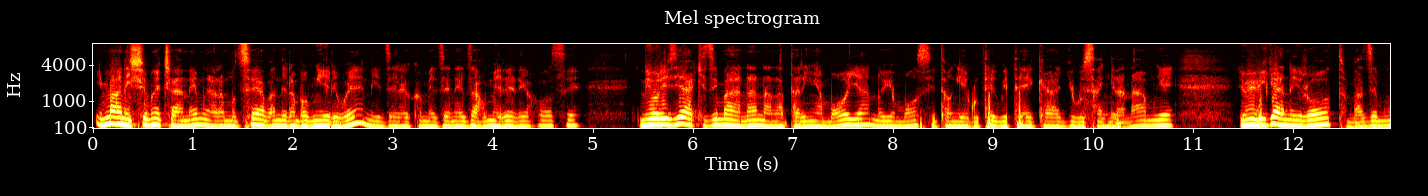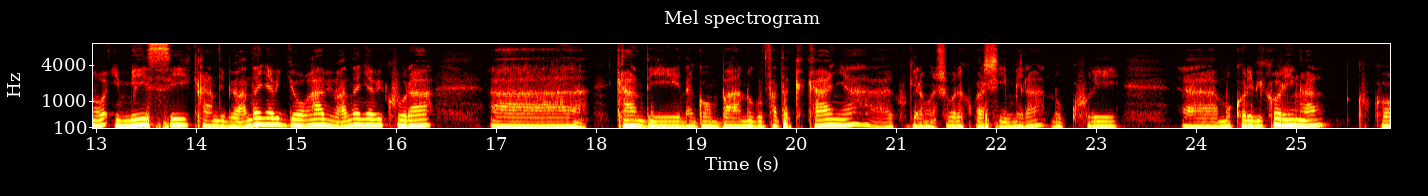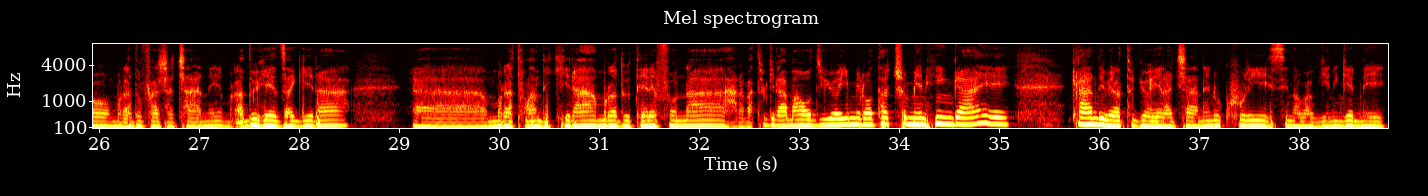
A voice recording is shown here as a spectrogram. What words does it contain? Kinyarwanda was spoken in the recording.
imana ishimwe cyane mwaramutse abandi nabo mwiriwe. Nizere ko umeze neza aho umerereye hose. Ni olivier hakizimana na natali nyamoya. N'uyu munsi tongeye gutegwa iteka ry'ubusangira namwe. Ibi biganiro tumazemo iminsi kandi bibandanya biryoha bibandanya bikura kandi nagomba no gufata aka kanya kugira ngo nshobore kubashimira. Ni ukuri mukora ibikora inka kuko muradufasha cyane muraduhezagira. Muratwandikira muradutelefona hari abatugira amawudiyo y'iminota cumi n'ingahe kandi biraturyohera cyane n'ukuri sinababwira ingene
